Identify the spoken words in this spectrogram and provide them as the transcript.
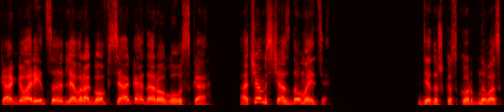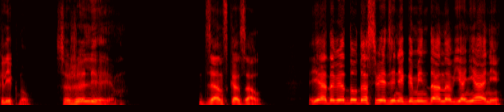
Как говорится, для врагов всякая дорога узка. О чем сейчас думаете?» Дедушка скорбно воскликнул. «Сожалеем». Дзян сказал. «Я доведу до сведения Гаминьдана в Яняне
